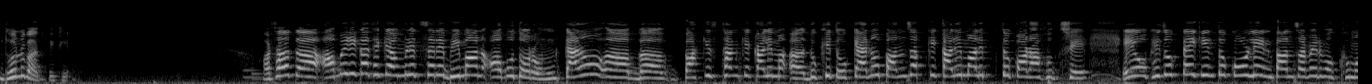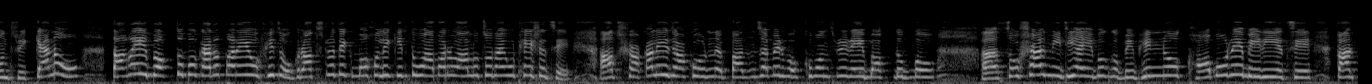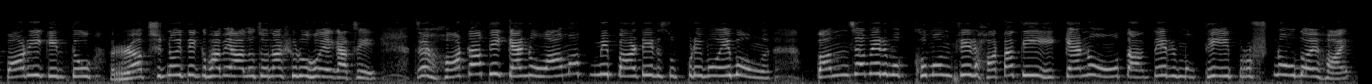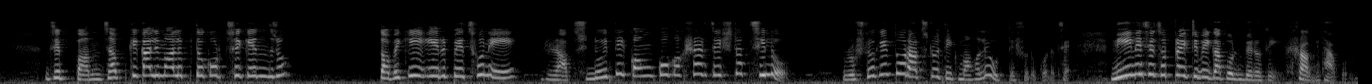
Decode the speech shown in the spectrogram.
ধন্যবাদ বিথি অর্থাৎ আমেরিকা থেকে অমৃতসরে বিমান অবতরণ। কেন পাকিস্তানকে আহ, দুঃখিত কেন পাঞ্জাবকে কালিমালিপ্ত করা হচ্ছে? এই অভিযোগটাই কিন্তু করলেন পাঞ্জাবের মুখ্যমন্ত্রী। কেন তার এই বক্তব্য কেন তার এই অভিযোগ? রাজনৈতিক মহলে কিন্তু আবারও আলোচনায় উঠে এসেছে। আজ সকালে যখন পাঞ্জাবের মুখ্যমন্ত্রীর এই বক্তব্য সোশ্যাল মিডিয়া এবং বিভিন্ন খবরে বেরিয়েছে তারপরই কিন্তু রাজনৈতিকভাবে আলোচনা শুরু হয়ে গেছে যে হঠাৎই কেন আম আদমি পার্টির সুপ্রিমো এবং পাঞ্জাবের মুখ্যমন্ত্রীর হঠাৎই কেন তাদের মধ্যে এই প্রশ্ন উদয় হয় যে পাঞ্জাবকে কালিমালিপ্ত করছে কেন্দ্র? তবে কি এর পেছনে রাজনৈতিক অঙ্ক কষার চেষ্টা ছিল? প্রশ্ন কিন্তু রাজনৈতিক মহলে উঠতে শুরু করেছে। নিয়ে নিচ্ছে ছোট্ট একটি বিজ্ঞাপন বিরতি। সঙ্গে থাকুন।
